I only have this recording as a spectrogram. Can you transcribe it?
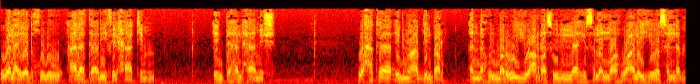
ولا يدخل على تعريف الحاكم. انتهى الهامش. وحكى ابن عبد البر أنه المروي عن رسول الله صلى الله عليه وسلم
